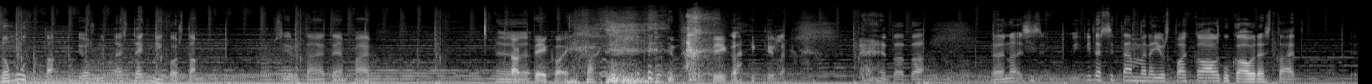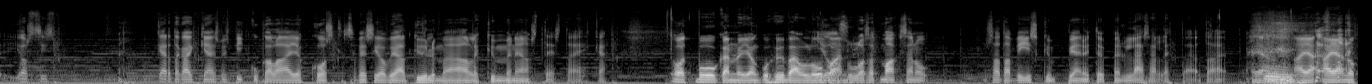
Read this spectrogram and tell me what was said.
No mutta, jos nyt näistä tekniikoista siirrytään eteenpäin. Taktiikoihin. Taktiikoihin, kyllä. tota, no siis, mitäs sitten tämmönen just vaikka alkukaudesta, että jos siis kerta kaikkiaan esimerkiksi pikkukalaa ei ole koskessa, vesi on vielä kylmää alle 10 asteesta ehkä. Oot buukannut jonkun hyvän luvan. Joo, sulla oot maksanut 150 nyt mennyt läsälle tai jotain. Aja, aja, ajanut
